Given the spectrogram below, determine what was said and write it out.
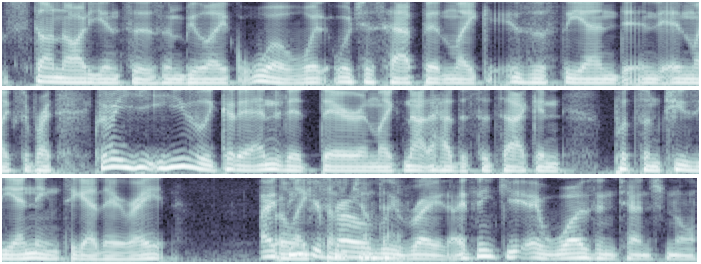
stun audiences and be like, "Whoa, what what just happened? Like, is this the end?" And and like surprise. Because I mean, he, he easily could have ended it there and like not had this attack and put some cheesy ending together, right? I Or, think like, you're probably right. I think it was intentional.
